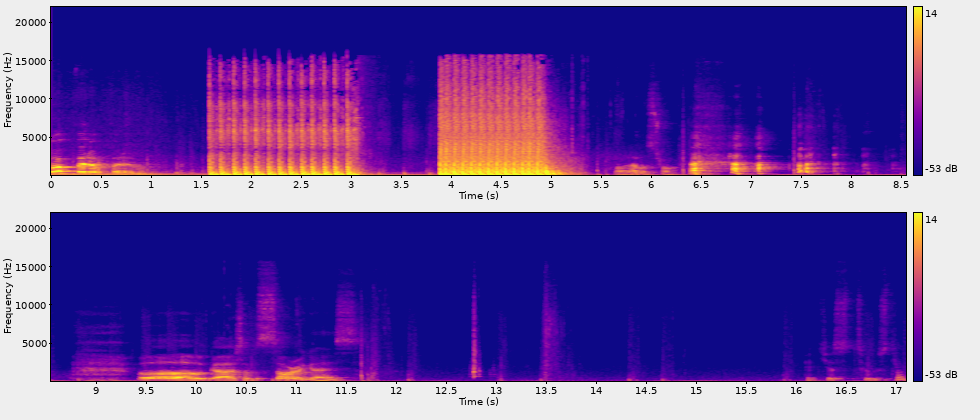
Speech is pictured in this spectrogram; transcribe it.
Oh, that was strong. oh gosh, I'm sorry guys. It's just too strong.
